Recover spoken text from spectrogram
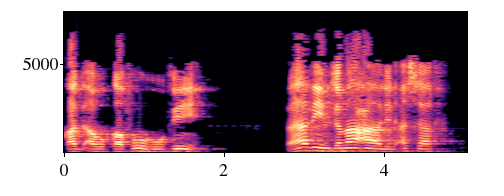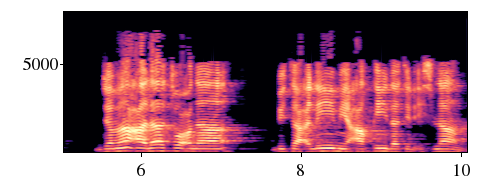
قد أوقفوه فيه. فهذه الجماعة للأسف جماعة لا تعنى بتعليم عقيدة الإسلام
